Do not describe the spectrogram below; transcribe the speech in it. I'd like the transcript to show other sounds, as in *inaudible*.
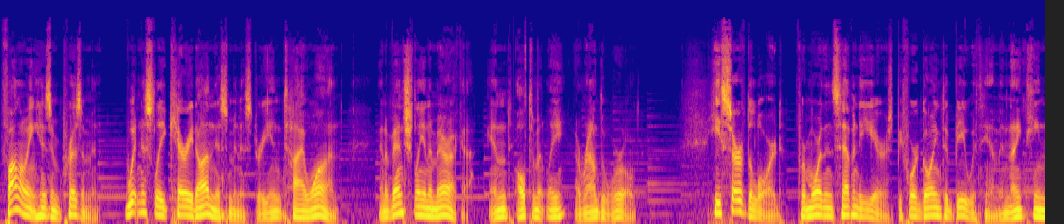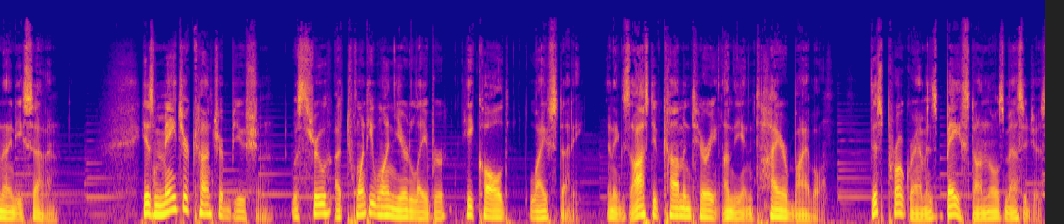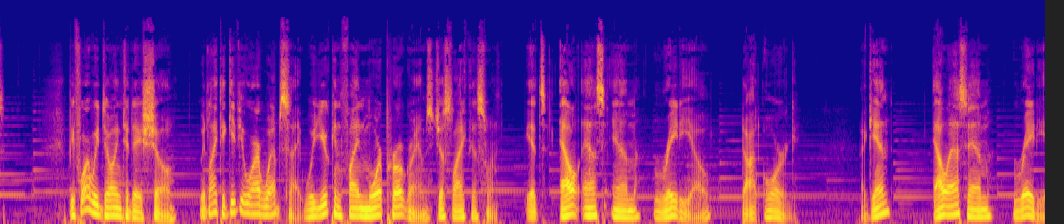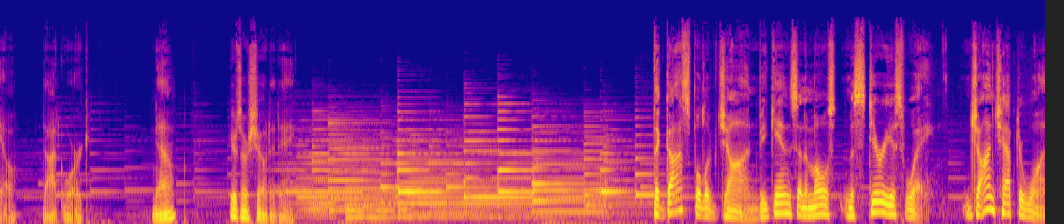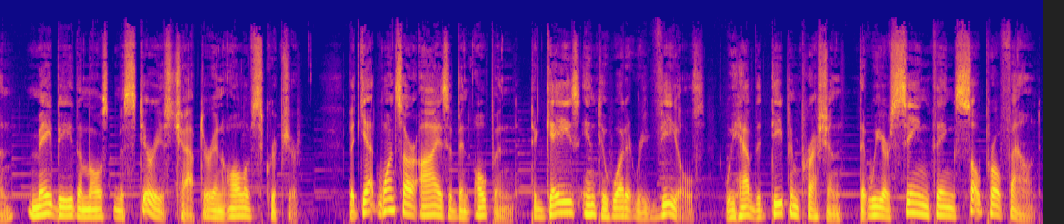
Following his imprisonment, Witness Lee carried on this ministry in Taiwan and eventually in America and ultimately around the world. He served the Lord for more than 70 years before going to be with him in 1997. His major contribution was through a 21 year labor he called Life Study, an exhaustive commentary on the entire Bible. This program is based on those messages. Before we join today's show, we'd like to give you our website where you can find more programs just like this one. It's lsmradio.org. Again, lsmradio.org. Now, here's our show today. The Gospel of John begins in a most mysterious way. John chapter 1 may be the most mysterious chapter in all of Scripture. But yet, once our eyes have been opened to gaze into what it reveals, we have the deep impression that we are seeing things so profound,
